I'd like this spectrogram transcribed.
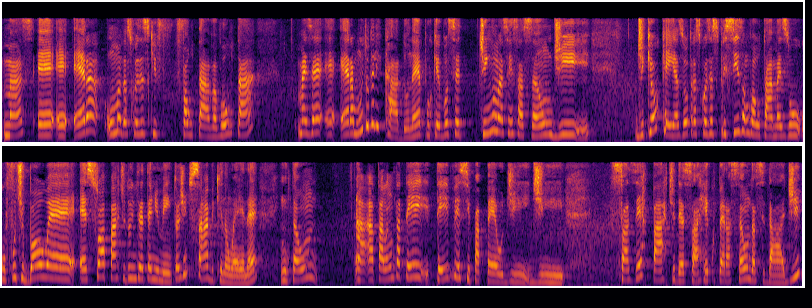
mas é, é, era uma das coisas que faltava voltar mas é, é, era muito delicado, né? Porque você tinha uma sensação de de que, ok, as outras coisas precisam voltar, mas o, o futebol é, é só a parte do entretenimento. A gente sabe que não é, né? Então, a Atalanta te, teve esse papel de, de fazer parte dessa recuperação da cidade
